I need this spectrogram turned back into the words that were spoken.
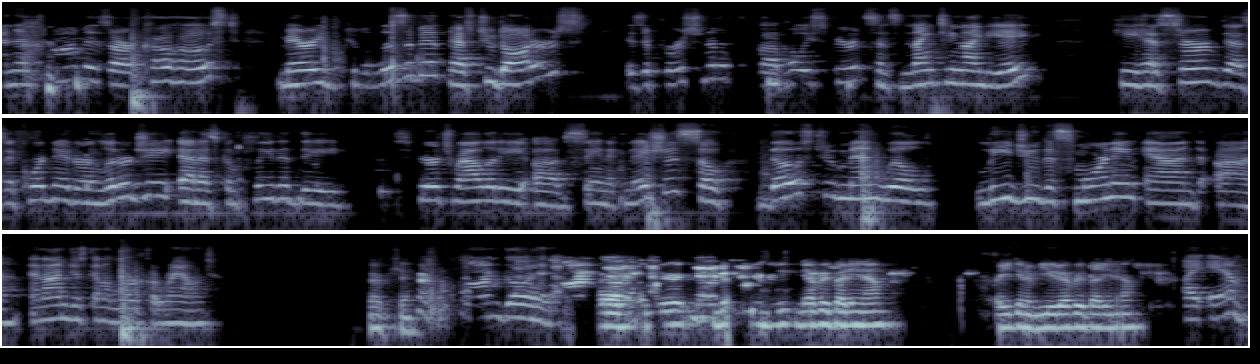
And then Tom is our co-host, married to Elizabeth, has two daughters, is a parishioner of Holy Spirit since 1998. He has served as a coordinator in liturgy and has completed the spirituality of Saint Ignatius. So those two men will lead you this morning, and uh, and I'm just going to lurk around. Okay. Ron, go ahead. All right, Mary, Mary, you're muting everybody now? Are you going to mute everybody now? I am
